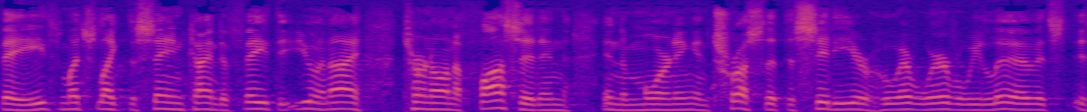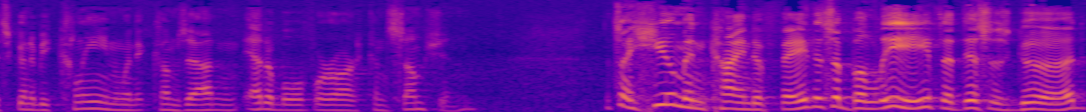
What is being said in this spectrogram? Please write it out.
faith, much like the same kind of faith that you and I turn on a faucet in, in the morning and trust that the city or whoever, wherever we live, it's, it's going to be clean when it comes out and edible for our consumption. It's a human kind of faith. It's a belief that this is good.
